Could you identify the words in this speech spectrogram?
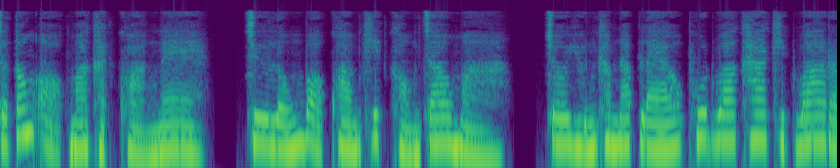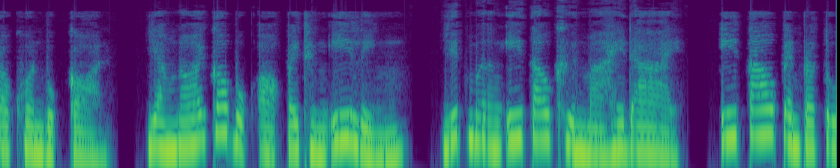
จะต้องออกมาขัดขวางแน่ จือหลงบอกความคิดของเจ้ามา โจหยุนคำนับแล้วพูดว่าข้าคิดว่าเราควรบุกก่อน อย่างน้อยก็บุกออกไปถึงอี้หลิง ยึดเมืองอี้เต้าคืนมาให้ได้ อี้เต้าเป็นประตู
